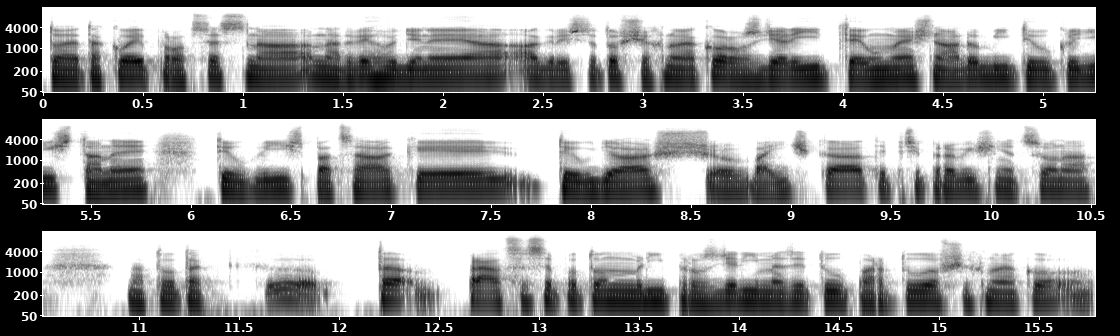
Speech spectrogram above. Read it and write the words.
to je takový proces na, na dvě hodiny a, a když se to všechno jako rozdělí, ty umeš nádobí, ty uklidíš stany, ty uklidíš spacáky, ty uděláš vajíčka, ty připravíš něco na, na to, tak eh, ta práce se potom líp rozdělí mezi tu partu a všechno jako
